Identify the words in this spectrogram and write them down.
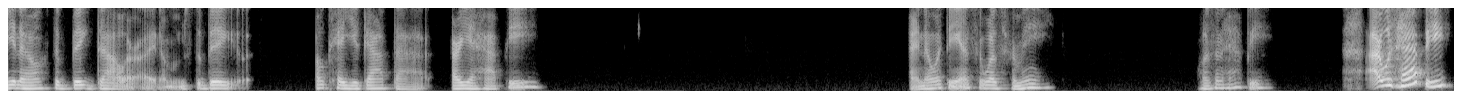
you know, the big dollar items, the big, okay, you got that. Are you happy? I know what the answer was for me. Wasn't happy. I was happy.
